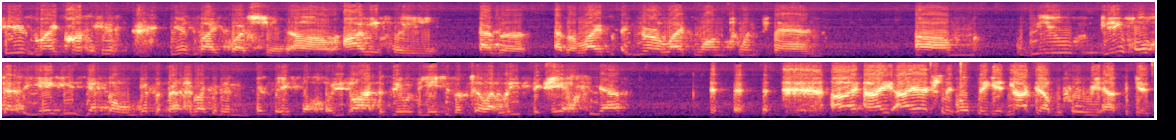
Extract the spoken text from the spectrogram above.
here's my question. Here's my question. Um, obviously, as a as a life, you're a lifelong Twins fan. Um, do you do you hope that the Yankees get the get the best record in, in baseball, so you don't have to deal with the Yankees until at least the ALCS? I, I I actually hope they get knocked out before we have to get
